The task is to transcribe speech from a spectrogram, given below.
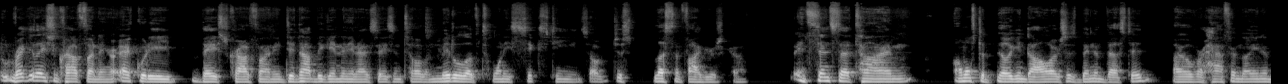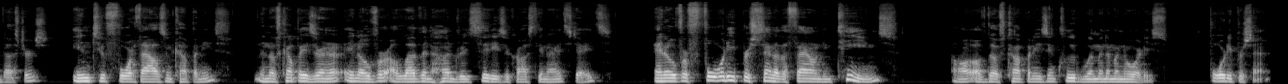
regulation crowdfunding or equity based crowdfunding did not begin in the United States until the middle of 2016, so just less than five years ago. And since that time, almost a billion dollars has been invested by over half a million investors into 4,000 companies. And those companies are in, in over 1,100 cities across the United States. And over 40% of the founding teams uh, of those companies include women and minorities. 40%.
